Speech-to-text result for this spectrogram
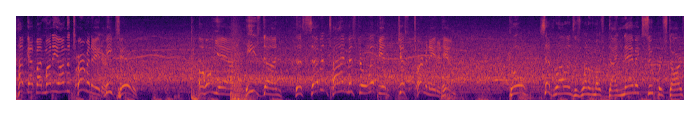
I've got my money on the Terminator. Me too. Oh, yeah, he's done. The seven-time Mr. Olympia just terminated him. Cole, Seth Rollins is one of the most dynamic superstars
